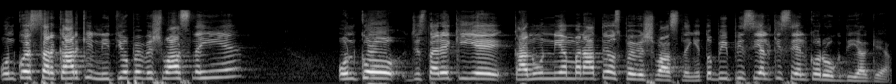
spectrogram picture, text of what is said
उनको इस सरकार की नीतियों पर विश्वास नहीं है। उनको जिस तरह की ये कानून नियम बनाते हैं, उस पर विश्वास नहीं है। तो बीपीसीएल की सेल को रोक दिया गया।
